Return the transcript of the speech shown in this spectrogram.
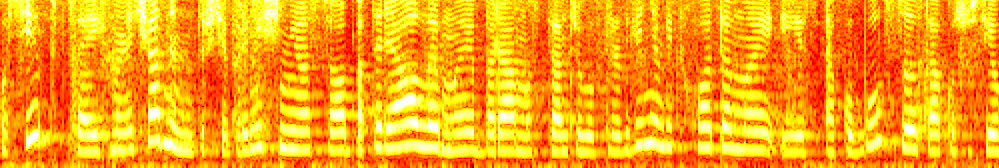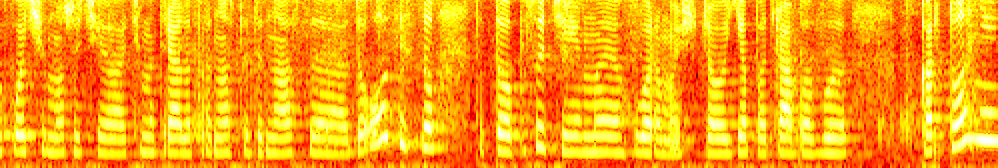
осіб. Це і хмельничани, внутрішньо переміщені особи. Матеріали ми беремо з центру управління відходами і з екобусу. Також усі охочі можуть е, ці матеріали приносити до нас е, до офісу. Тобто, по суті, ми говоримо, що є потреба в картоні,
